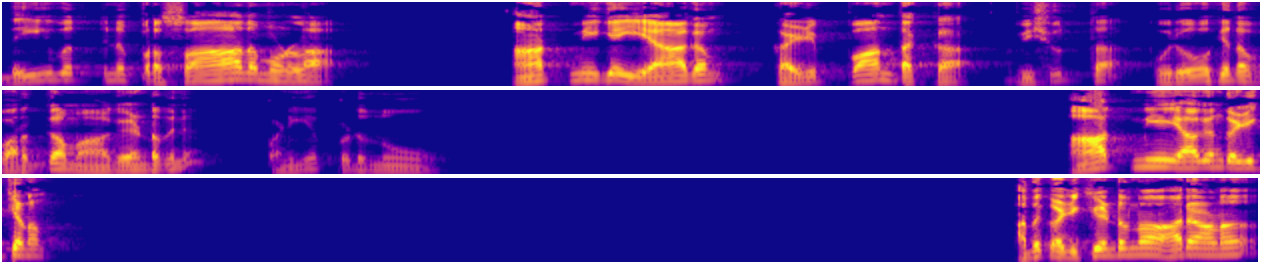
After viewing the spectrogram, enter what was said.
ദൈവത്തിന് പ്രസാദമുള്ള ആത്മീക യാഗം കഴിപ്പാൻ തക്ക വിശുദ്ധ പുരോഹിത വർഗമാകേണ്ടതിന് പണിയപ്പെടുന്നു. ആത്മീയ യാഗം കഴിക്കണം. അത് കഴിക്കേണ്ടുന്ന ആരാണ്?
